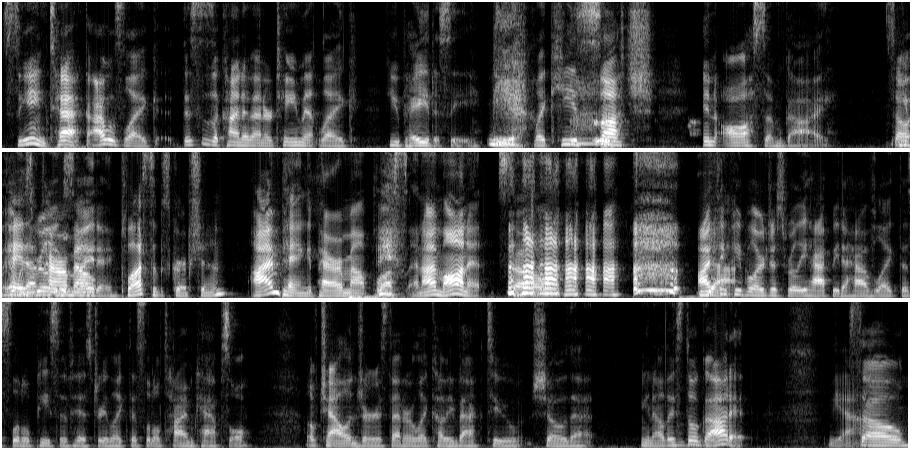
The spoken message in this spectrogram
seeing Tech, I was like, this is a kind of entertainment like you pay to see. Yeah. Like he's such an awesome guy. So You it pay was that really Paramount exciting. Plus subscription. I'm paying a Paramount Plus, and I'm on it. So I Yeah. think people are just really happy to have like this little piece of history, like this little time capsule of challengers that are like coming back to show that you know they still got it. Yeah. So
